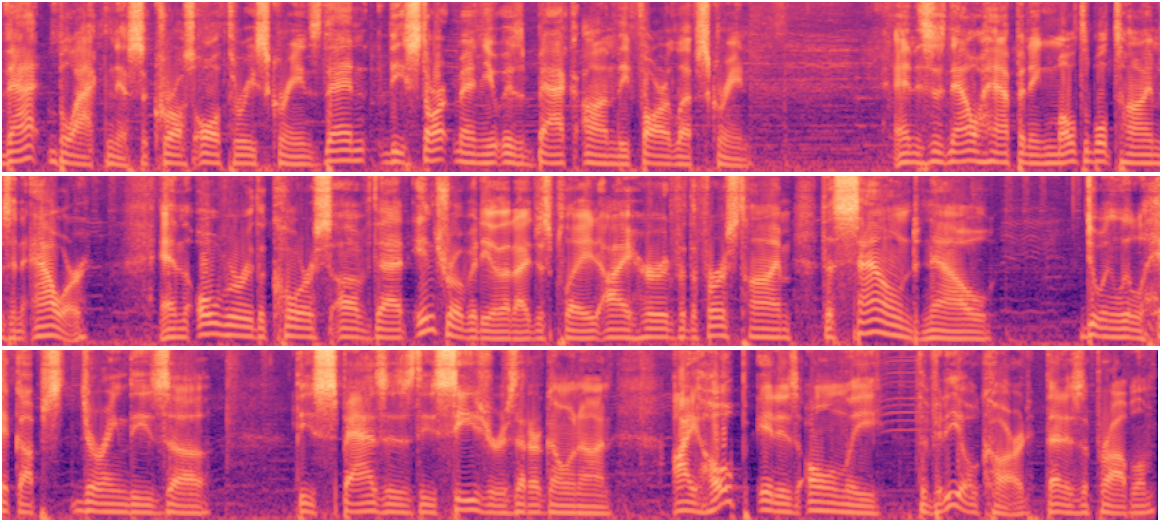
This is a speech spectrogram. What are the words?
that blackness across all three screens, then the start menu is back on the far left screen. And this is now happening multiple times an hour. And over the course of that intro video that I just played, I heard for the first time the sound now doing little hiccups during these uh, these spazzes, these seizures that are going on. I hope it is only the video card that is the problem.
